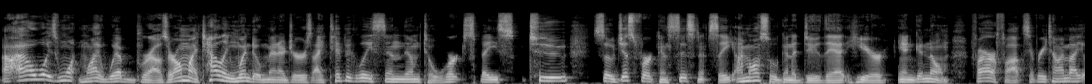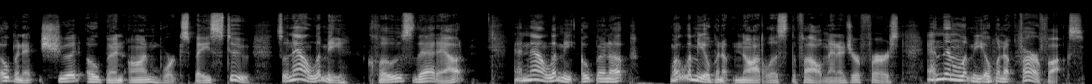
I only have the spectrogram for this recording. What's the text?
I always want my web browser. On my tiling window managers, I typically send them to Workspace 2. So just for consistency, I'm also going to do that here in GNOME. Firefox, every time I open it, should open on Workspace 2. So now let me close that out. And now let me open up, well, let me open up Nautilus, the file manager first, and then let me open up Firefox.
